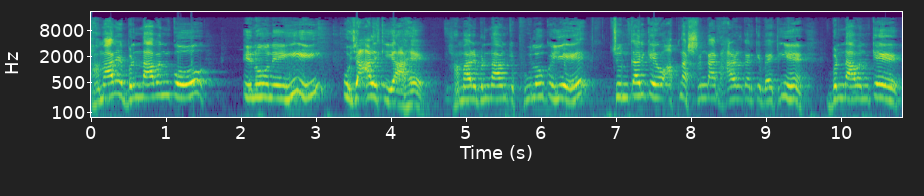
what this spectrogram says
हमारे वृंदावन को इन्होंने ही उजाड़ किया है। हमारे वृंदावन के फूलों को ये चुन करके वो अपना श्रृंगार धारण करके बैठी हैं। वृंदावन के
